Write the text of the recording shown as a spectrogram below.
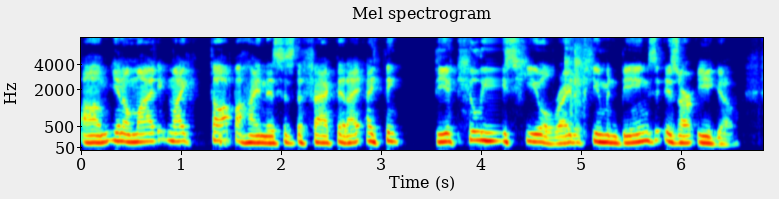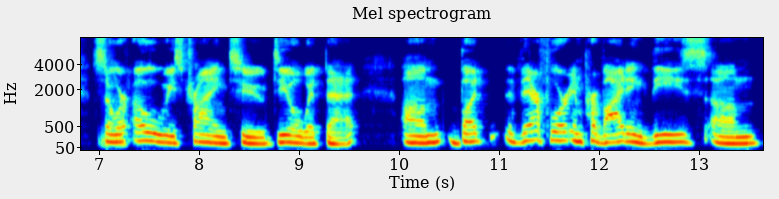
Um, you know, my my thought behind this is the fact that I, I think the Achilles heel, right, of human beings is our ego. So mm-hmm. we're always trying to deal with that. Um, but therefore, in providing these um,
